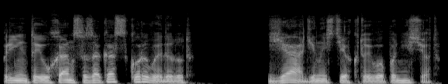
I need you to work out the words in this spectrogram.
Принятый у Ханса заказ скоро выдадут. Я один из тех, кто его понесет.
